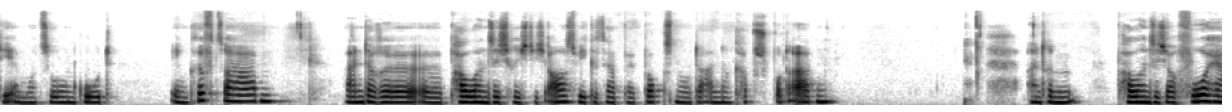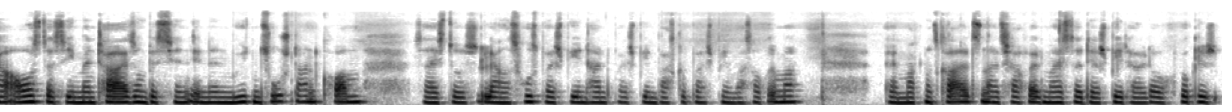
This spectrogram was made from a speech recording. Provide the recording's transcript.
die Emotionen gut im Griff zu haben. Andere äh, powern sich richtig aus, wie gesagt, bei Boxen oder anderen Kampfsportarten. Andere powern sich auch vorher aus, dass sie mental so ein bisschen in einen müden Zustand kommen, sei es durch langes Fußballspielen, Handballspielen, Basketballspielen, was auch immer. Äh, Magnus Carlsen als Schachweltmeister, der spielt halt auch wirklich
